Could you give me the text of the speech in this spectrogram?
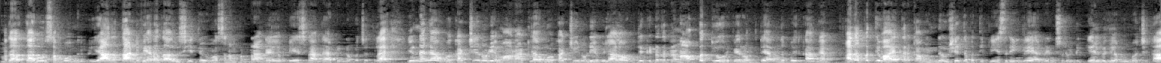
அதாவது கரூர் சம்பவம் இருக்கு இல்லையா? அதை தாண்டி வேற ஏதாவது விஷயத்தை விமர்சனம் பண்றாங்க இல்லை பேசுறாங்க அப்படின்ற பட்சத்தில் என்னங்க உங்க கட்சியினுடைய மாநாட்டில் உங்க கட்சியினுடைய விழாவில் வந்துட்டு கிட்டத்தட்ட நாற்பத்தி ஒரு பேர் வந்துட்டு இறந்து போயிருக்காங்க. அதை பத்தி வாயை திறக்காம இந்த விஷயத்தை பத்தி பேசுறீங்களே அப்படின்னு சொல்லிட்டு கேள்விகளை முன் வச்சுட்டா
